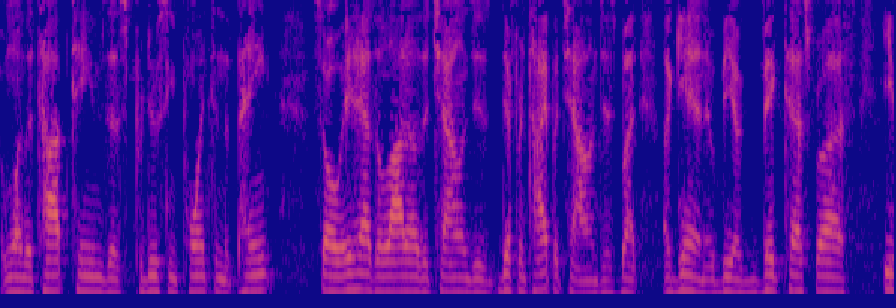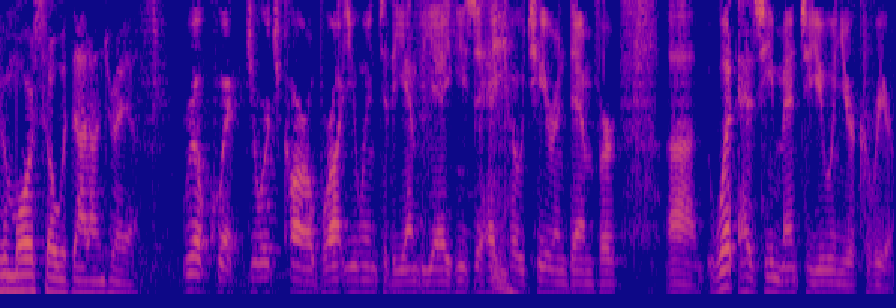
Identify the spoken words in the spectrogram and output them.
One of the top teams that's producing points in the paint. So it has a lot of other challenges, different type of challenges. But again, it would be a big test for us, even more so without Andrea. Real quick, George Karl brought you into the NBA. He's a head coach here in Denver. Uh, what has he meant to you in your career?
